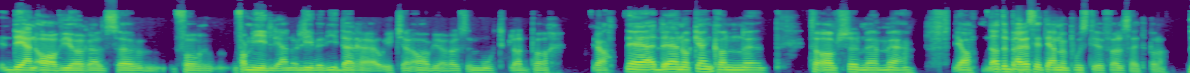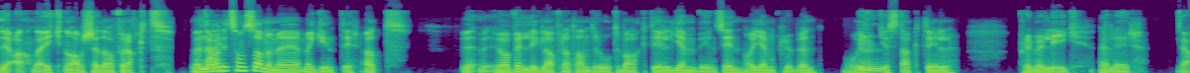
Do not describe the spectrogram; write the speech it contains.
det er en avgjørelse for familien og livet videre, og ikke en avgjørelse mot gladpar. Ja, det, det er noe en kan eh, ta avskjed med, med Ja, at det bare sitter igjen med positive følelser etterpå, da. Ja, det er ikke noe avskjed av forakt. Men det var litt sånn samme med, med Ginter. At vi var veldig glad for at han dro tilbake til hjembyen sin og hjemklubben, og Mm. ikke stakk til Premier League, eller ja,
